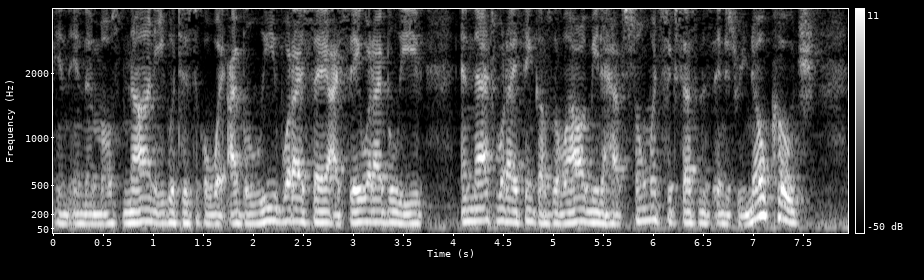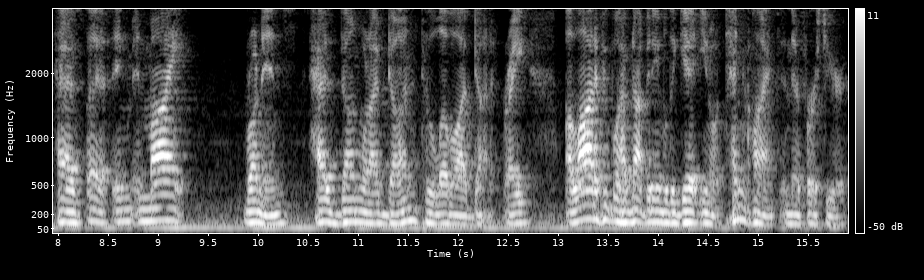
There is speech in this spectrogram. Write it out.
in, in the most non egotistical way. I believe what I say, I say what I believe, and that's what I think has allowed me to have so much success in this industry. No coach has, uh, in, in my run ins, has done what I've done to the level I've done it, right? A lot of people have not been able to get, you know, 10 clients in their first year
